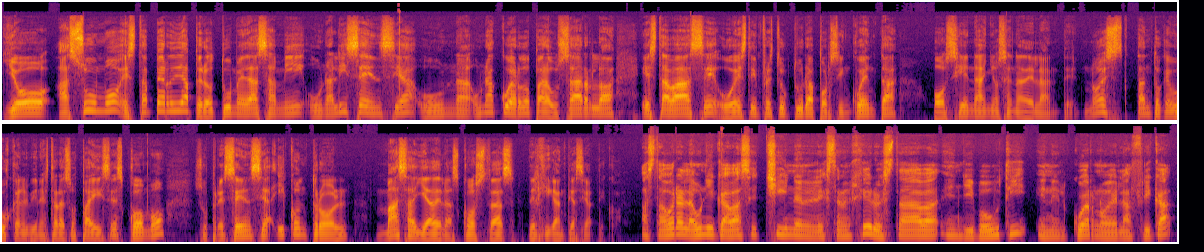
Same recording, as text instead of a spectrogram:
yo asumo esta pérdida, pero tú me das a mí una licencia, una, un acuerdo para usarla, esta base o esta infraestructura por 50 o 100 años en adelante. No es tanto que busquen el bienestar de esos países como su presencia y control más allá de las costas del gigante asiático. Hasta ahora la única base china en el extranjero estaba en Djibouti, en el cuerno del África.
